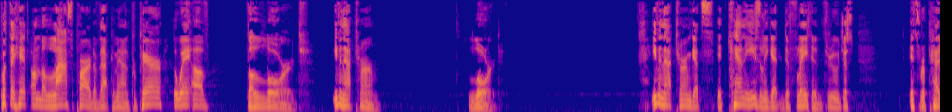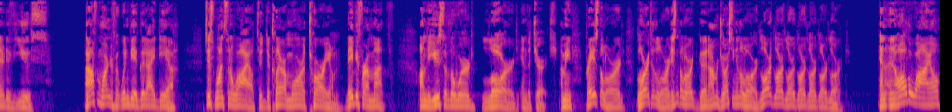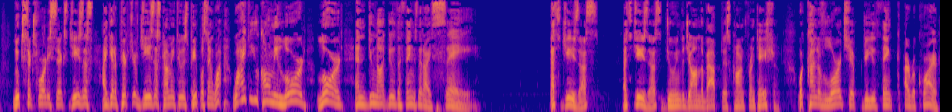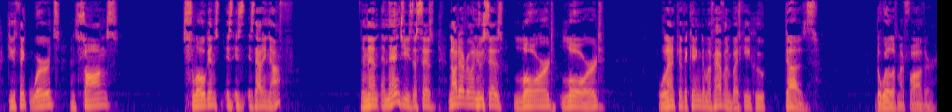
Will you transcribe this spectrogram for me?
put the hit on the last part of that command. Prepare the way of the Lord. Even that term. Lord. Even that term gets, it can easily get deflated through just its repetitive use. I often wonder if it wouldn't be a good idea, just once in a while, to declare a moratorium, maybe for a month, on the use of the word Lord in the church. I mean, praise the Lord, glory to the Lord. Isn't the Lord good? I'm rejoicing in the Lord. Lord, Lord, Lord, Lord, Lord, Lord, Lord. And, and all the while, Luke 6:46, Jesus, I get a picture of Jesus coming to his people saying, "Why why do you call me Lord, Lord and do not do the things that I say?" That's Jesus. That's Jesus doing the John the Baptist confrontation. What kind of lordship do you think I require? Do you think words and songs, slogans, is, is, is that enough? And then, and then Jesus says, not everyone who says, Lord, Lord, will enter the kingdom of heaven, but he who does the will of my Father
